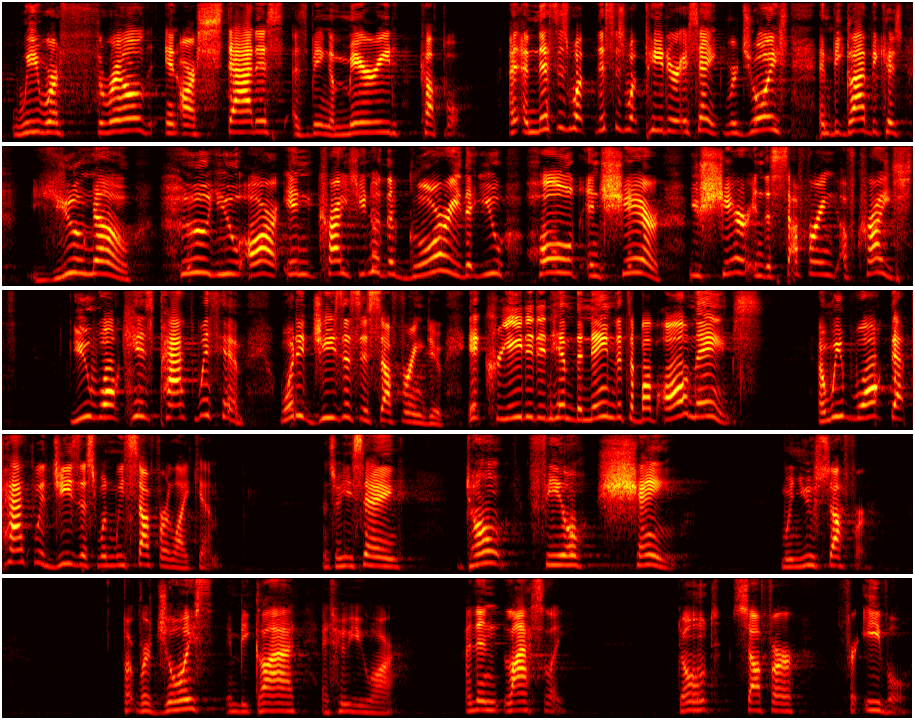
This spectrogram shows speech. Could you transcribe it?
we were thrilled in our status as being a married couple. And, and this is what this is what Peter is saying. Rejoice and be glad because you know who you are in Christ. You know the glory that you hold and share. You share in the suffering of Christ. You walk his path with him. What did Jesus' suffering do? It created in him the name that's above all names. And we walk that path with Jesus when we suffer like him. And so he's saying, don't feel shame when you suffer, but rejoice and be glad at who you are. And then lastly, don't suffer for evil,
